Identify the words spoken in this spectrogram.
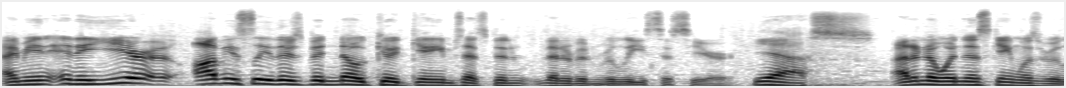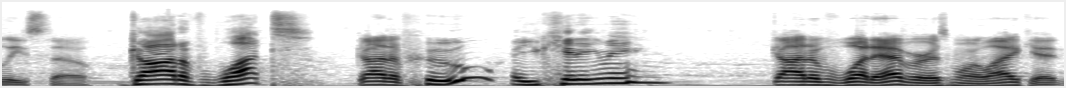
I mean, in a year, obviously there's been no good games that's been that have been released this year. Yes. I don't know when this game was released though. God of what? God of who? Are you kidding me? God of whatever is more like it.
